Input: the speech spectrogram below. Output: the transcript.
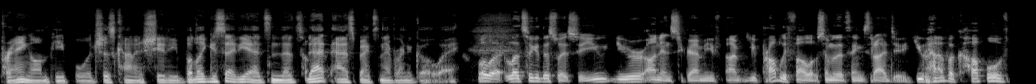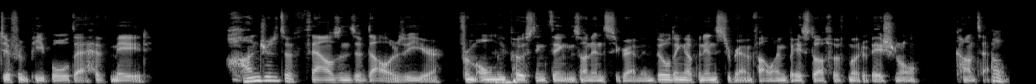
preying on people it's just kind of shitty. But like you said yeah it's that's that aspect's never going to go away. Well let's look at this way. So you you're on instagram. You um, you probably follow some of the things that i do. You have a couple of different people that have made hundreds of thousands of dollars a year from only posting things on Instagram and building up an Instagram following based off of motivational content. Oh,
